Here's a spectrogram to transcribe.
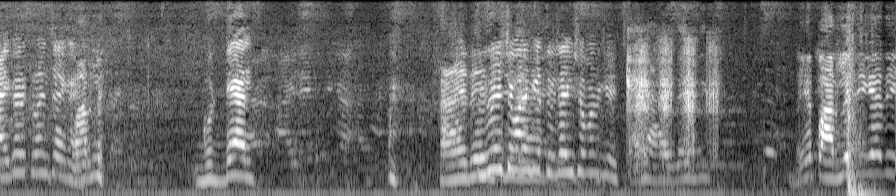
टायगर क्रंच आहे काय? मारले. गुड्ड्यान? तुझ्या हिशोबाने घे तुझ्या हिशोबाने घे. हे पार्लेची घ्या ती.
